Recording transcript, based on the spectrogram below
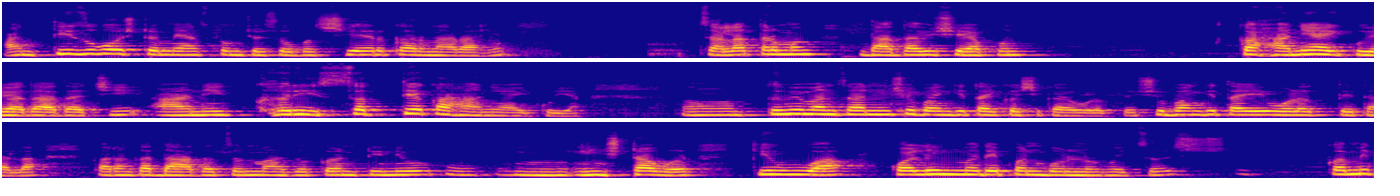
आणि तीच गोष्ट मी आज तुमच्यासोबत शेअर करणार आहे. चला तर मग दादाविषयी आपण कहाणी ऐकूया दादाची. आणि खरी सत्य कहाणी ऐकूया. तुम्ही म्हणसाल शुभांगीताई कशी काय ओळखते? शुभांगीताई ओळखते त्याला कारण का दादाचं माझं कंटिन्यू इन्स्टावर किंवा कॉलिंगमध्ये पण बोलणं व्हायचं. श- कमीत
